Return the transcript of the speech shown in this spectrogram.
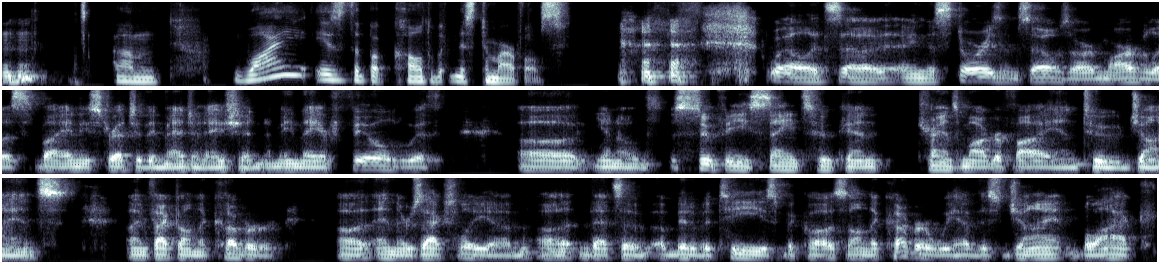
Mm-hmm. Um, why is the book called Witness to Marvels? well, it's uh, I mean the stories themselves are marvelous by any stretch of the imagination. I mean they are filled with uh, you know Sufi saints who can transmogrify into giants. In fact, on the cover, uh, and there's actually um, uh, that's a, a, bit of a tease because on the cover we have this giant black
